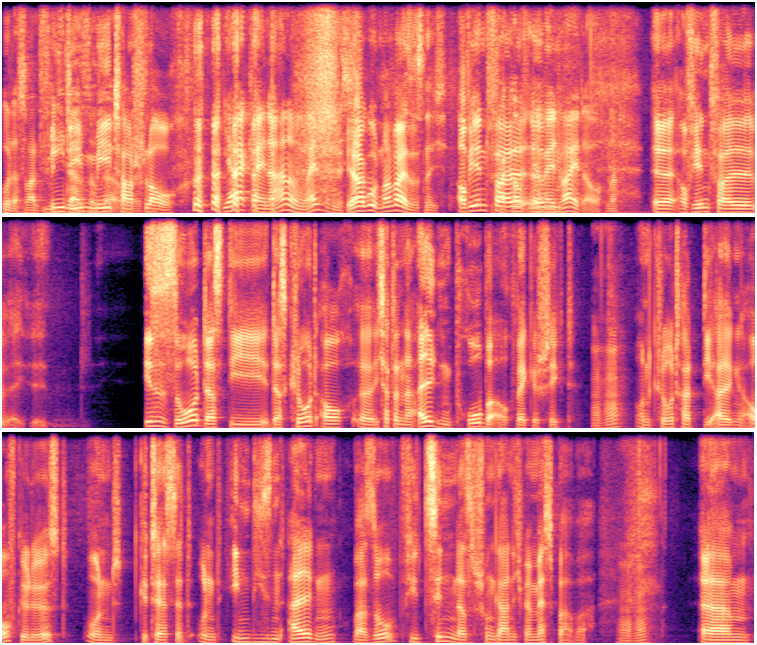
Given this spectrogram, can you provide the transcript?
Oh, das war ein Mit Fehler. dem sogar Meter oder so. Ja, keine Ahnung, weiß ich nicht. ja, gut, man weiß es nicht. Auf jeden Fall. Ja ähm, weltweit auch, ne? Äh, auf jeden Fall äh, ist es so, dass die, dass Claude auch, äh, ich hatte eine Algenprobe auch weggeschickt Mhm. und Claude hat die Algen aufgelöst und getestet und in diesen Algen war so viel Zinn, dass es schon gar nicht mehr messbar war. Mhm. Ähm,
